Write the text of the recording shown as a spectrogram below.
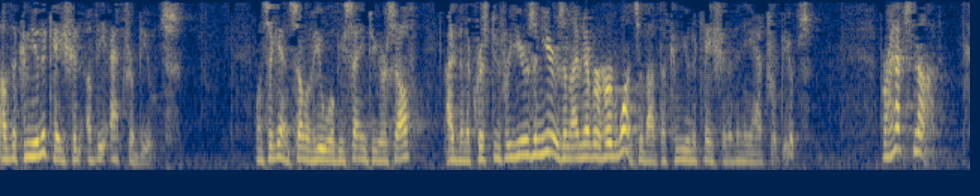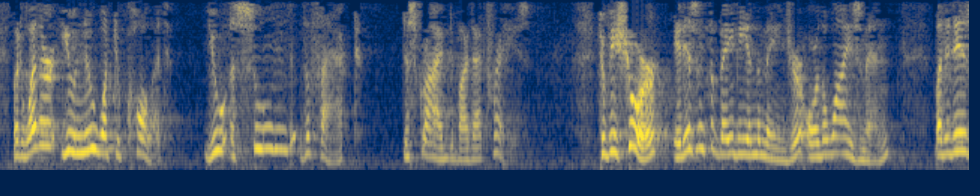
of the communication of the attributes. Once again, some of you will be saying to yourself, I've been a Christian for years and years and I've never heard once about the communication of any attributes. Perhaps not. But whether you knew what to call it, you assumed the fact described by that phrase. To be sure, it isn't the baby in the manger or the wise men, but it is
